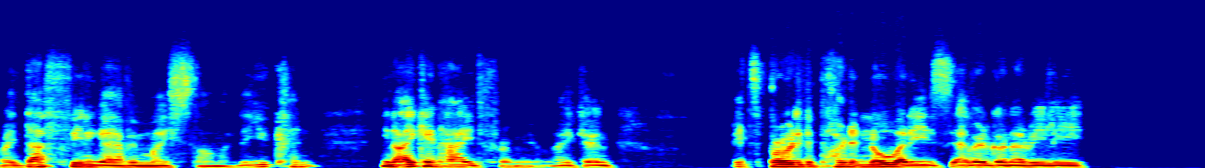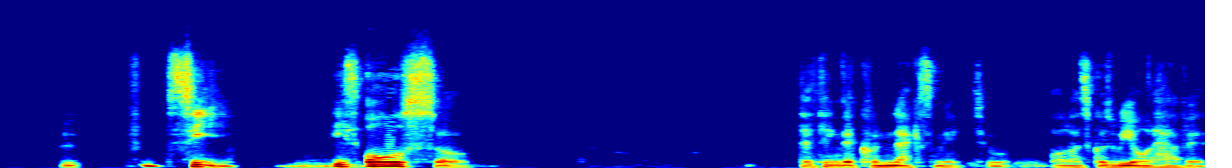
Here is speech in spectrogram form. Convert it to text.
right, that feeling I have in my stomach, that you can, you know, I can hide from you. I can, it's probably the part that nobody's ever gonna really see is also the thing that connects me to all us because we all have it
